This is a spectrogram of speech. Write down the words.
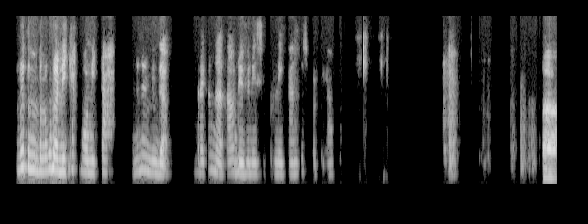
aduh teman-temanku udah nikah mau nikah. Karena enggak mereka nggak tahu definisi pernikahan itu seperti apa. Uh,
